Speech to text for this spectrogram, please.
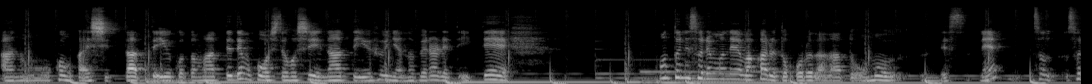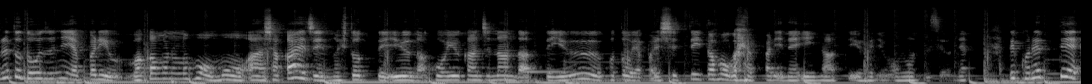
あの今回知ったっていうこともあってでもこうしてほしいなっていうふうには述べられていて本当にそれもね分かるところだなと思うんですね。そそれと同時にやっぱり若者の方もあ社会人の人っていうのはこういう感じなんだっていうことをやっぱり知っていた方が やっぱりねいいなっていうふうに思うんですよね。でこれって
